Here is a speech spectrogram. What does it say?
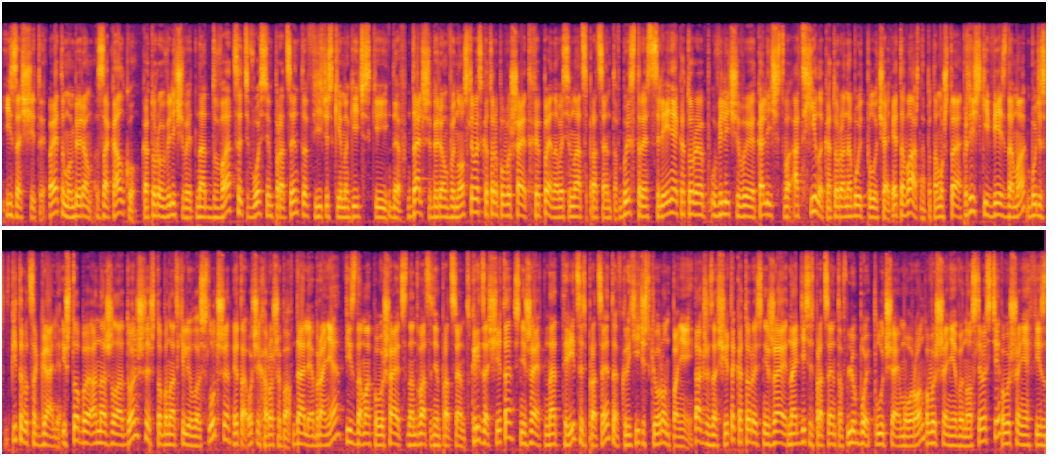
и защиты. Поэтому берем закалку, которая увеличивает на 28% физический и магический деф. Дальше берем выносливость, которая повышает хп на 18%. Быстрое исцеление, которое увеличивает количество отхила, которое она будет получать. Это важно, потому что практически весь дамаг будет впитываться Гали. И чтобы она жила дольше, чтобы она отхилила становилось лучше, это очень хороший баф. Далее броня, физ дамаг повышается на 21%. Крит защита снижает на 30% критический урон по ней. Также защита, которая снижает на 10% любой получаемый урон, повышение выносливости, повышение физ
